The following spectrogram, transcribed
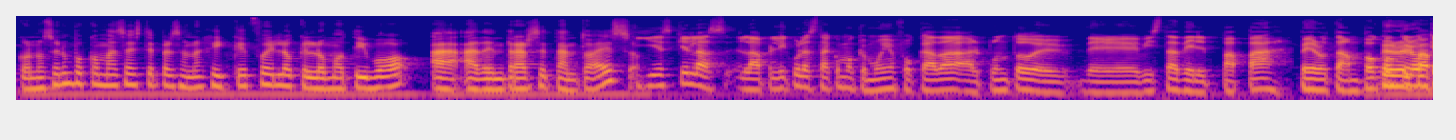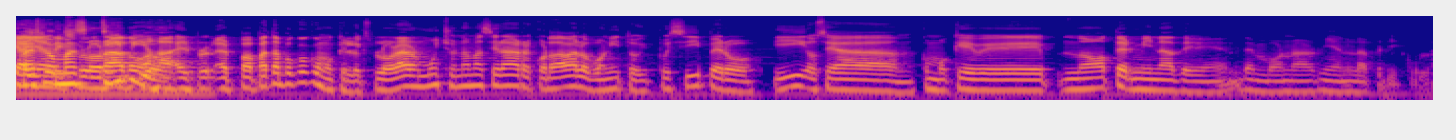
conocer un poco más a este personaje y qué fue lo que lo motivó a adentrarse tanto a eso. Y es que las, la película está como que muy enfocada al punto de, de vista del papá, pero tampoco Pero creo que hayan explorado. ajá, el, el papá tampoco como que lo exploraron mucho, nada más era recordaba lo bonito. Y pues sí, pero. Y, o sea, como que eh, no termina de, de embonar bien la película.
